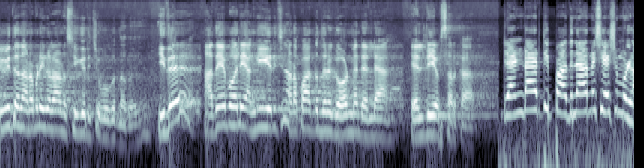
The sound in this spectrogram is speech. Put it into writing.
വിവിധ നടപടികളാണ് സ്വീകരിച്ചു പോകുന്നത്. ഇത് അതേപോലെ അംഗീകരിച്ച് നടപ്പാക്കുന്ന ഒരു ഗവൺമെന്റ് അല്ല എൽ ഡി എഫ് സർക്കാർ. രണ്ടായിരത്തി പതിനാറിന് ശേഷമുള്ള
